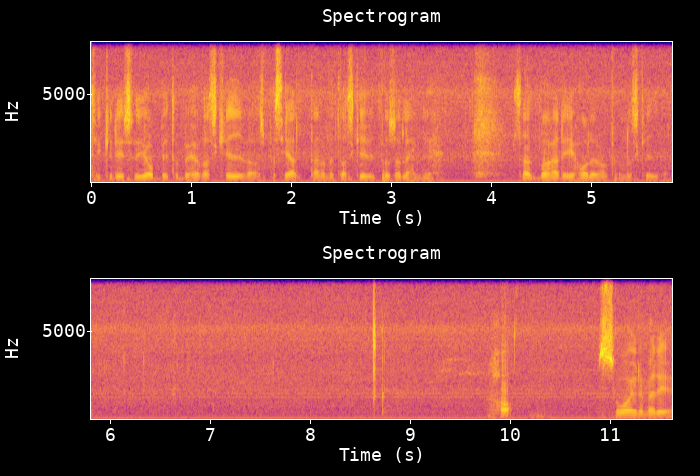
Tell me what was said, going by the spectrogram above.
tycker det är så jobbigt att behöva skriva. Speciellt när de inte har skrivit på så länge. Så att bara det håller dem från att skriva. Ja, så är det med det.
